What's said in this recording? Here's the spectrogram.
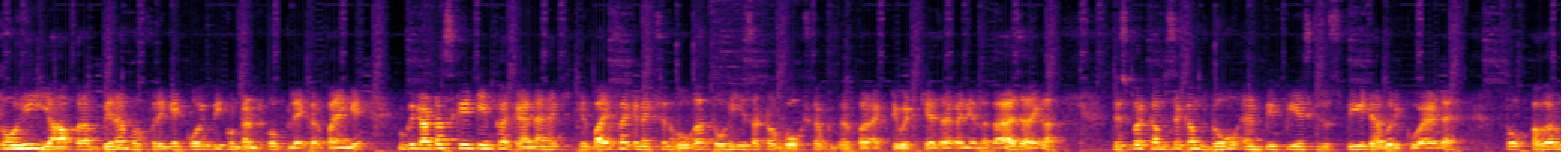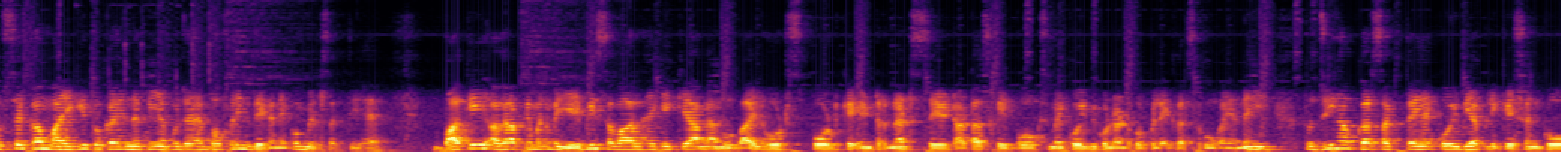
तो ही यहाँ पर आप बिना बफरिंग के कोई भी कंटेंट को प्ले कर पाएँगे। क्योंकि टाटा स्काई टीम का कहना है कि वाईफाई कनेक्शन होगा तो ही सेट टॉप बॉक्स आपके घर पर एक्टिवेट किया जाएगा या लगाया जाएगा, जिस पर कम से कम दो एमपीपीएस की जो स्पीड है वो रिक्वायर्ड है। तो अगर उससे कम आएगी तो कहीं ना कहीं आपको जो है बफरिंग देखने को मिल सकती है। बाकी अगर आपके मन में ये भी सवाल है कि क्या मैं मोबाइल हॉटस्पॉट के इंटरनेट से टाटा स्काई बॉक्स में कोई भी कंटेंट को प्ले कर सकूँगा या नहीं तो जी हाँ कर सकते हैं। कोई भी एप्लीकेशन को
